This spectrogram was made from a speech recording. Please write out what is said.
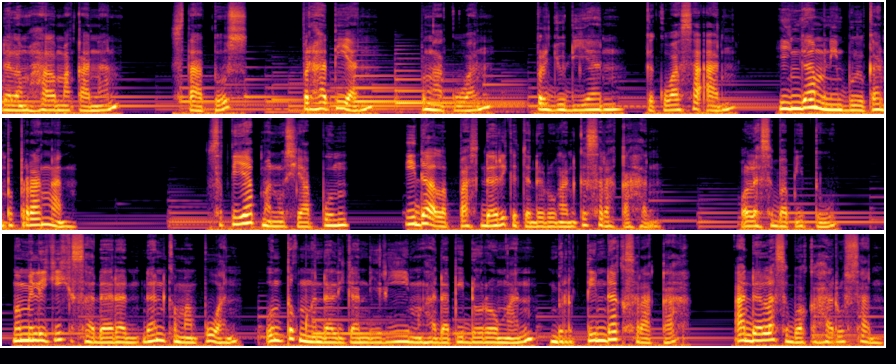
dalam hal makanan, status, perhatian, pengakuan, perjudian, kekuasaan, hingga menimbulkan peperangan. Setiap manusia pun tidak lepas dari kecenderungan keserakahan. Oleh sebab itu, memiliki kesadaran dan kemampuan untuk mengendalikan diri menghadapi dorongan bertindak serakah adalah sebuah keharusan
